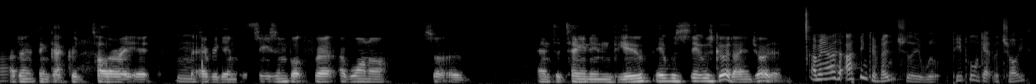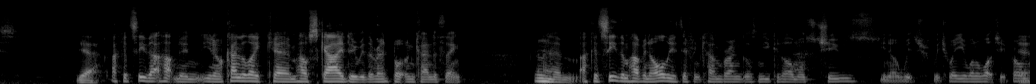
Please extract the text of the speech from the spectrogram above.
I don't think I could tolerate it Hmm. for every game of the season, but for a one-off sort of entertaining view, it was it was good. I enjoyed it. I mean, I, I think eventually will people get the choice. Yeah, I could see that happening. You know, kind of like um, how Sky do with the red button kind of thing. Mm. Um, I could see them having all these different camera angles, and you could almost choose, you know, which which way you want to watch it from. Yeah.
